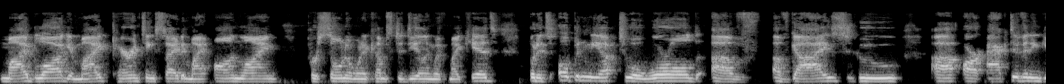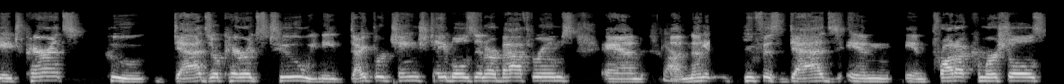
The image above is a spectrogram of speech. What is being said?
my blog and my parenting site and my online persona when it comes to dealing with my kids. But it's opened me up to a world of of guys who uh, are active and engaged parents who dads are parents too. We need diaper change tables in our bathrooms, and yeah. uh, none of doofus dads in in product commercials.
